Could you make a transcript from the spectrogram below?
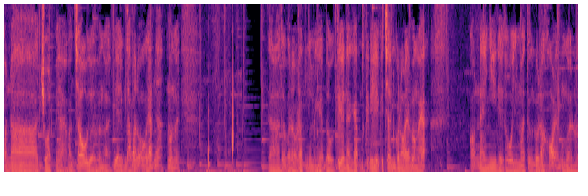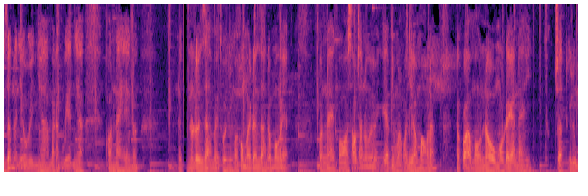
con uh, chuột với cả con trâu rồi mọi người. Bây giờ chúng ta bắt đầu ghép nha mọi người. Giờ tôi bắt đầu đặt những mình ghép đầu tiên này Ghép cái đế cái chân của nó nha mọi người con này nhìn thế thôi nhưng mà tương đối là khó đấy mọi người. Nó rất là nhiều hình nha, mà đặc biệt nha. Con này nó nó, nó đơn giản vậy thôi nhưng mà không phải đơn giản đâu mọi người ạ. Con này có 650 mảnh ghép nhưng mà có nhiều màu lắm. Nó có ở màu nâu màu đen này. Thực chất thì lúc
